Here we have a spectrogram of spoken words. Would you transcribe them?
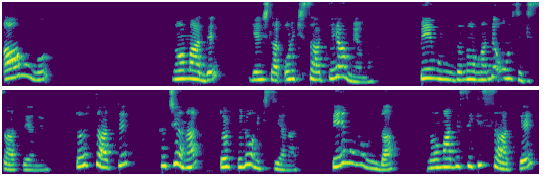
A mumu normalde gençler 12 saatte yanmıyor mu? B mumu normalde 18 saatte yanıyor. 4 saatte kaçı yanar? 4 bölü 12'si yanar. B mumunda normalde 8 saatte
